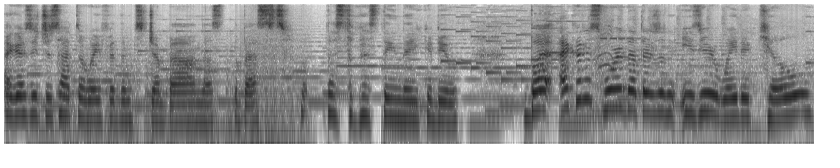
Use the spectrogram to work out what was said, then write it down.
I guess you just have to wait for them to jump out and that's the best. That's the best thing that you can do. But I could have swore that there's an easier way to kill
